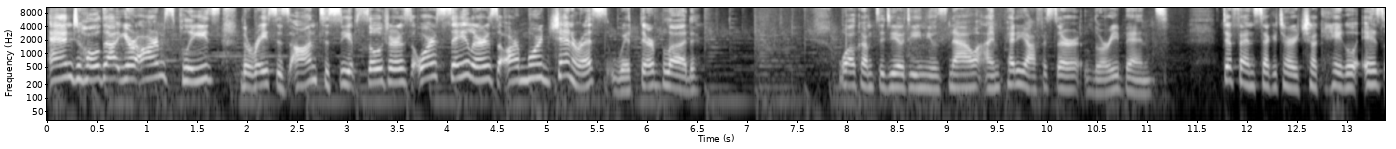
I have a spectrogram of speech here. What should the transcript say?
And hold out your arms, please. The race is on to see if soldiers or sailors are more generous with their blood. Welcome to DoD News Now. I'm Petty Officer Lori Bent. Defense Secretary Chuck Hagel is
